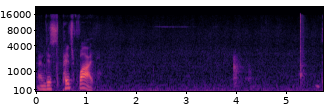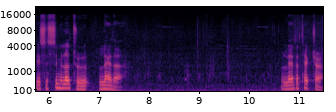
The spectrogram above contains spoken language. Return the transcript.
And this is page 5. This is similar to leather. Leather texture.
